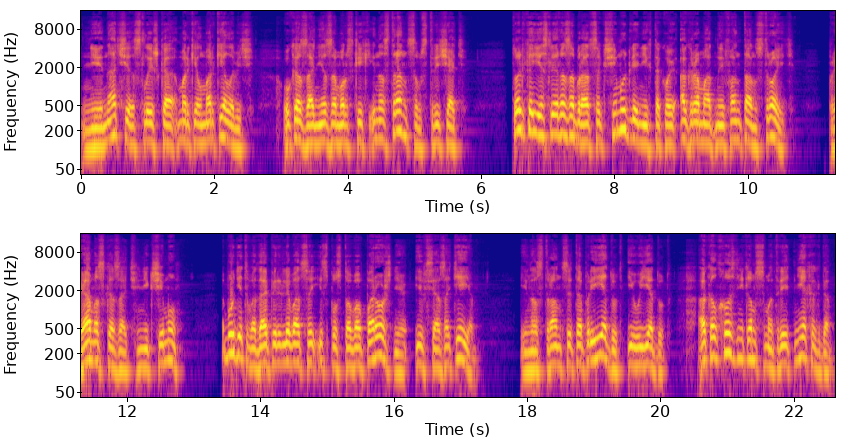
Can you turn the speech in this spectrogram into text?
«Не иначе, слышка, Маркел Маркелович, указания заморских иностранцев встречать. Только если разобраться, к чему для них такой огромадный фонтан строить. Прямо сказать, ни к чему. Будет вода переливаться из пустого в порожнее, и вся затея. Иностранцы-то приедут и уедут, а колхозникам смотреть некогда.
